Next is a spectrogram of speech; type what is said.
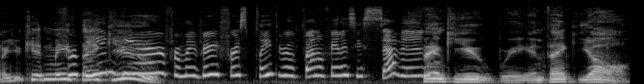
Are you kidding me? for Thank being you. here for my very first playthrough of Final Fantasy VII. Thank you, Bri, and thank y'all.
